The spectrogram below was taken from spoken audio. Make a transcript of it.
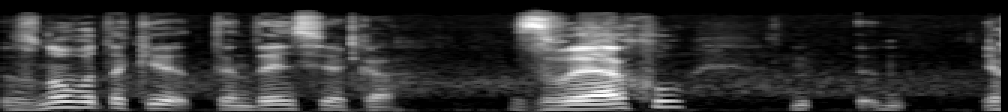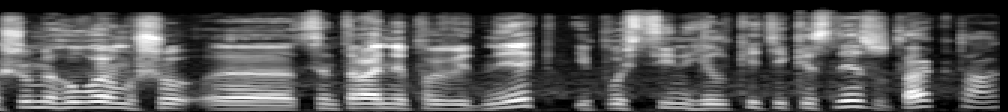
знову таки тенденція яка? Зверху, н- н- якщо ми говоримо, що е, центральний провідник і постійні гілки тільки знизу, так? Так.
